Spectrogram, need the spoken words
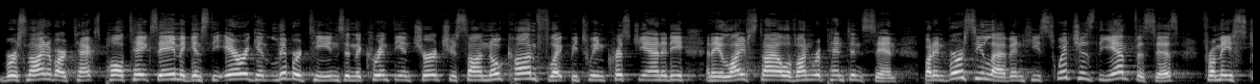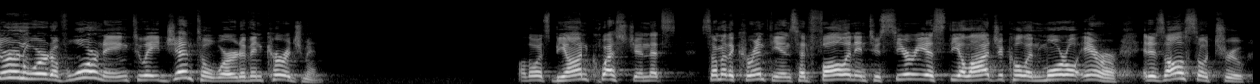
Verse 9 of our text, Paul takes aim against the arrogant libertines in the Corinthian church who saw no conflict between Christianity and a lifestyle of unrepentant sin. But in verse 11, he switches the emphasis from a stern word of warning to a gentle word of encouragement. Although it's beyond question that some of the Corinthians had fallen into serious theological and moral error. It is also true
